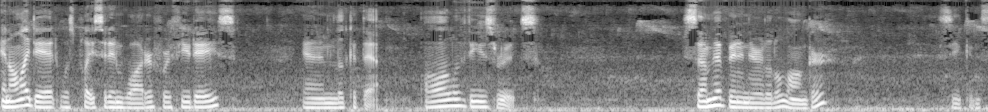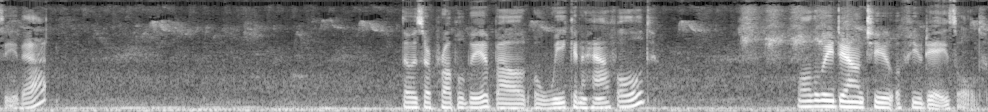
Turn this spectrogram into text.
and all I did was place it in water for a few days, and look at that, all of these roots. Some have been in there a little longer, so you can see that. Those are probably about a week and a half old, all the way down to a few days old.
